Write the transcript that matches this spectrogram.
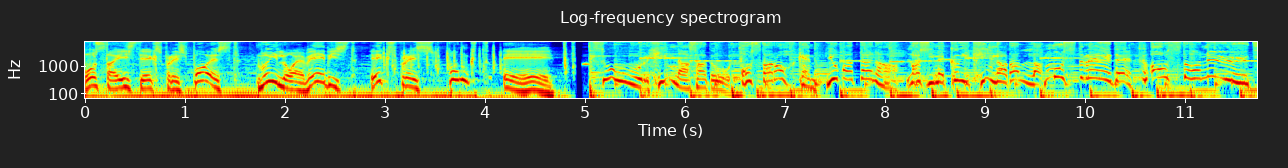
osta Eesti Ekspress poest või loe veebist ekspress.ee suur hinnasadu, osta rohkem juba täna, lasime kõik hinnad alla, must reede, osta nüüd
